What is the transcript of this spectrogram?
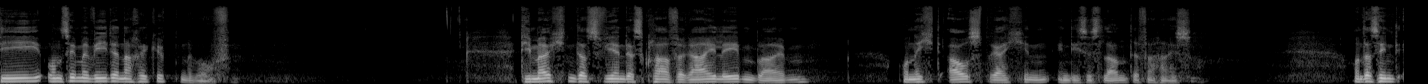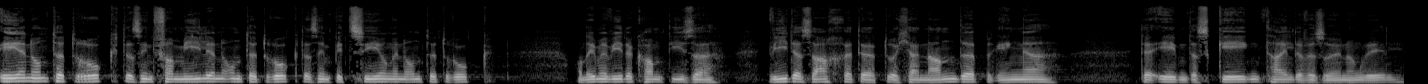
die uns immer wieder nach Ägypten rufen. Die möchten, dass wir in der Sklaverei leben bleiben und nicht ausbrechen in dieses Land der Verheißung. Und da sind Ehen unter Druck, da sind Familien unter Druck, da sind Beziehungen unter Druck. Und immer wieder kommt dieser Widersacher, der Durcheinanderbringer, der eben das Gegenteil der Versöhnung will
